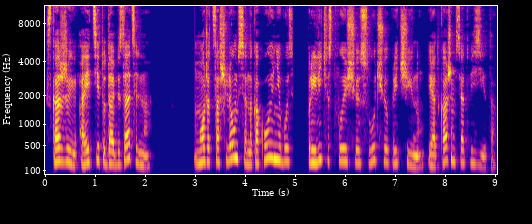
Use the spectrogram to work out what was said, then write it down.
Скажи, а идти туда обязательно? Может, сошлемся на какую-нибудь приличествующую случаю причину и откажемся от визита?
